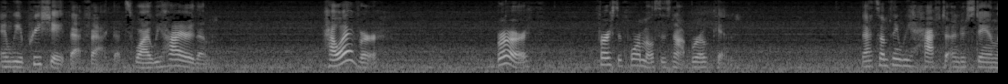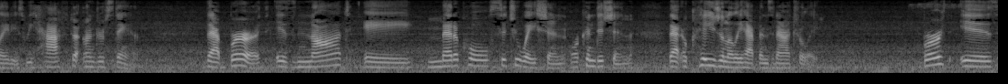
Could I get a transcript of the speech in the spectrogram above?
and we appreciate that fact. That's why we hire them. However, birth, first and foremost, is not broken. That's something we have to understand, ladies. We have to understand that birth is not a medical situation or condition that occasionally happens naturally. Birth is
